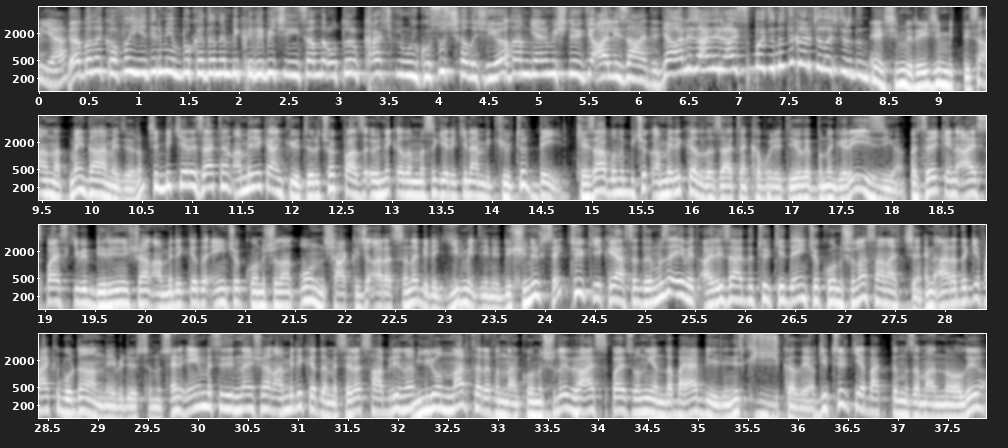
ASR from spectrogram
ya. Ya bana kafayı yedirmeyin bu kadının bir klibi için insanlar oturup kaç gün uykusuz çalışıyor. Adam gelmiş diyor ki Alizade. Ya Alizade ile Ice Spice'ı nasıl karşılaştırdın? E şimdi rejim bittiyse anlatmaya devam ediyorum. Şimdi bir kere zaten Amerikan kültürü çok fazla örnek alınması gereken bir kültür değil. Keza bunu birçok Amerikalı da zaten kabul ediyor ve buna göre izliyor. Özellikle hani Ice Spice gibi birinin şu an Amerika'da en çok konuşulan 10 şarkıcı arasına bile girmediğini düşünürsek Türkiye kıyasladığımızda evet Alizade Türkiye'de en çok konuşulan sanatçı. Hani aradaki farkı buradan anlayabiliyorsunuz. Yani en basitinden şu an Amerika'da mesela Sabrina milyonlar tarafından konuşuluyor ve Ice Spice onun yanında bayağı bildiğiniz küçücük kalıyor. Peki Türkiye baktığımız zaman ne oluyor?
